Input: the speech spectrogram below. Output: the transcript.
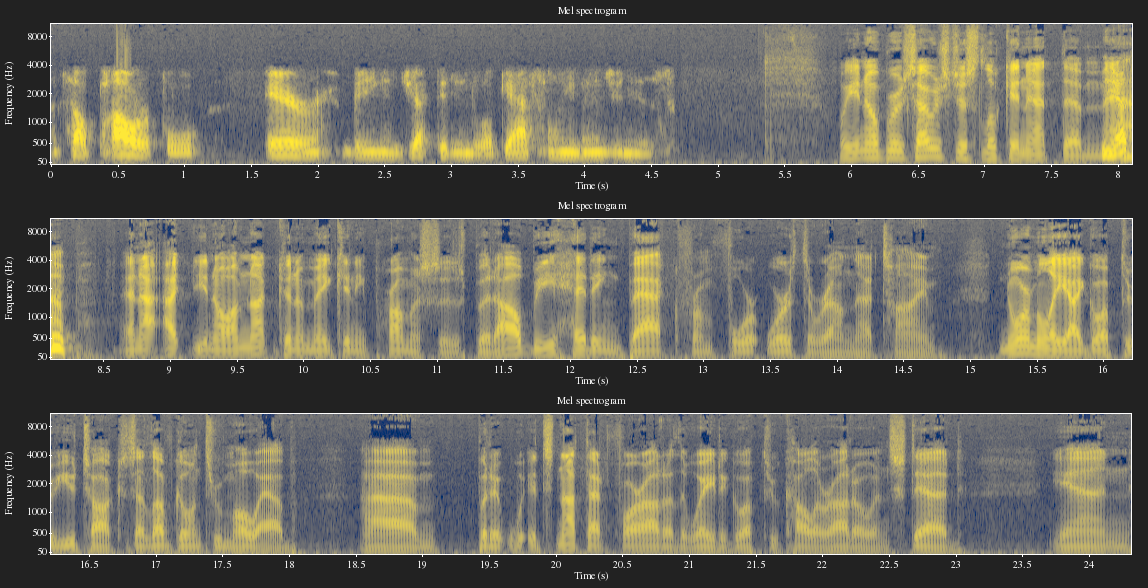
That's how powerful air being injected into a gasoline engine is. Well, you know, Bruce, I was just looking at the map, but- and I, I, you know, I'm not going to make any promises, but I'll be heading back from Fort Worth around that time. Normally, I go up through Utah because I love going through Moab, um, but it, it's not that far out of the way to go up through Colorado instead, and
